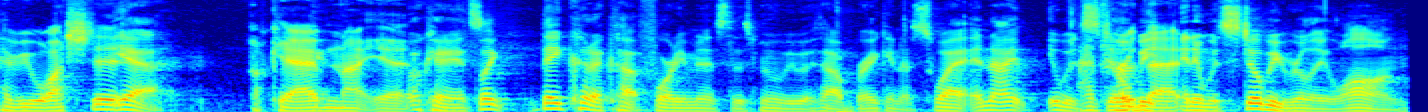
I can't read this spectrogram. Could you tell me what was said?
have you watched it? yeah. Okay, I have not yet. Okay, it's like they could have cut 40 minutes of this movie without breaking a sweat, and I it would I've still be that. and it would still be really long.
